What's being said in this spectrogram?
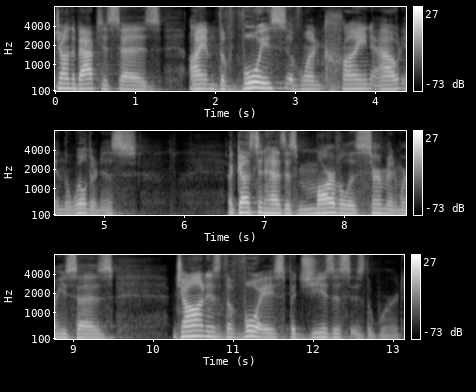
John the Baptist says, I am the voice of one crying out in the wilderness. Augustine has this marvelous sermon where he says, John is the voice, but Jesus is the word.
